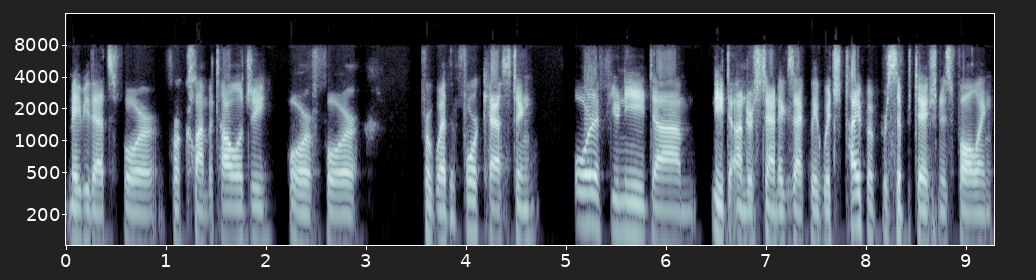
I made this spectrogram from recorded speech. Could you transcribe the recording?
maybe that's for for climatology or for for weather forecasting, or if you need um, need to understand exactly which type of precipitation is falling.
